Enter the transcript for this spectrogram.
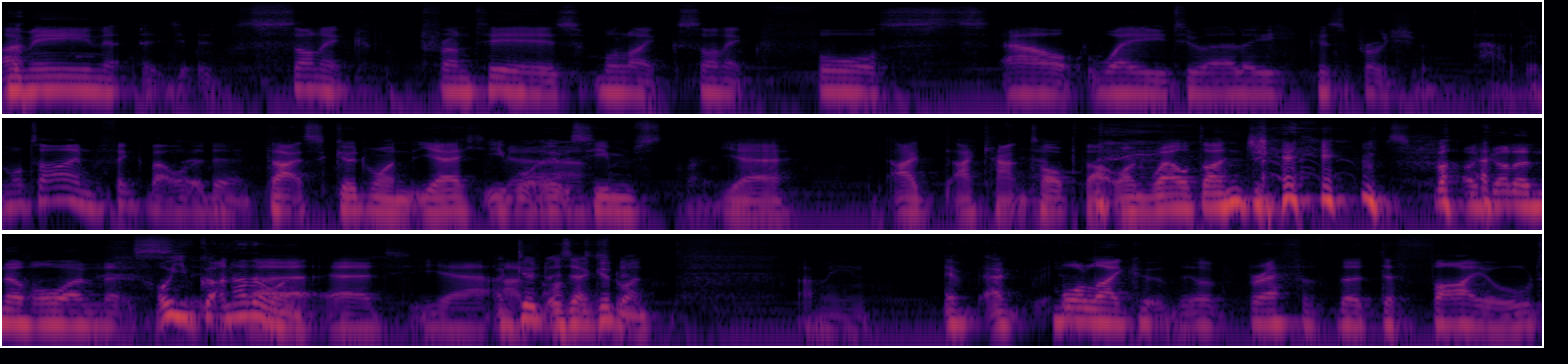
I mean, uh, Sonic Frontiers, more like Sonic Force out way too early because I probably should have had a bit more time to think about what they're doing. That's a good one. Yeah, he, Yeah. it seems. Right. Yeah, I I can't top that one. Well done, James. But I've got another one that's. Oh, you've got another uh, one? Uh, yeah. a I've- good. Is that a good one? I mean, If, uh, more like a breath of the defiled.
